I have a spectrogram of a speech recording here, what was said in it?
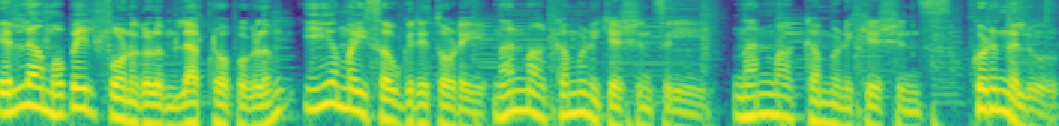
എല്ലാ മൊബൈൽ ഫോണുകളും ലാപ്ടോപ്പുകളും ഇ എം ഐ സൗകര്യത്തോടെ നന്മ കമ്മ്യൂണിക്കേഷൻസിൽ നന്മ കമ്മ്യൂണിക്കേഷൻസ് കൊടുങ്ങല്ലൂർ.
